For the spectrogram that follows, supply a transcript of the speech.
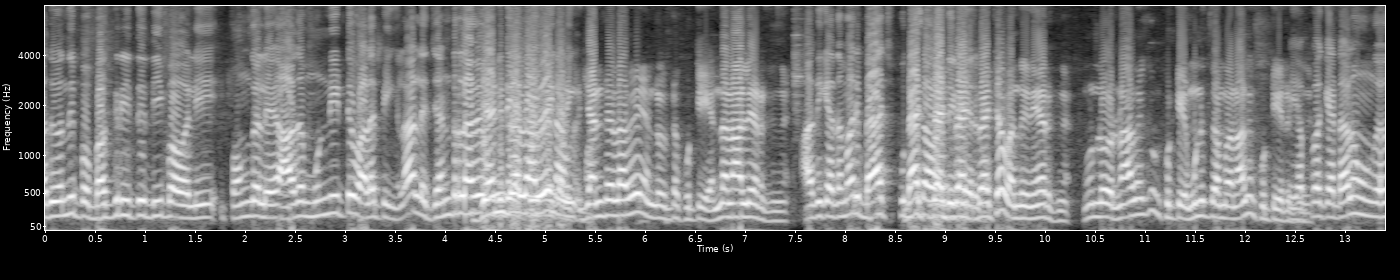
அது வந்து இப்போ பக்ரீத் தீபாவளி பொங்கல் அதை முன்னிட்டு வளர்ப்பீங்களா? இல்ல ஜென்ரலாவே ஜென்ரலாகவே ஜென்ரலாகவே எங்கள்கிட்ட குட்டி எந்த நாள்லயும் இருக்குங்க. அதுக்கு அந்த மாதிரி பேட்ச் பேட்ச் பேட்ச் இருக்கு பேட்சாக வந்துக்கினே இருக்குங்க. முந்நூறு நாளைக்கும் குட்டி முந்நூற்றி ஐம்பது நாளைக்கும் குட்டி இருக்குங்க எப்ப கேட்டாலும் உங்க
